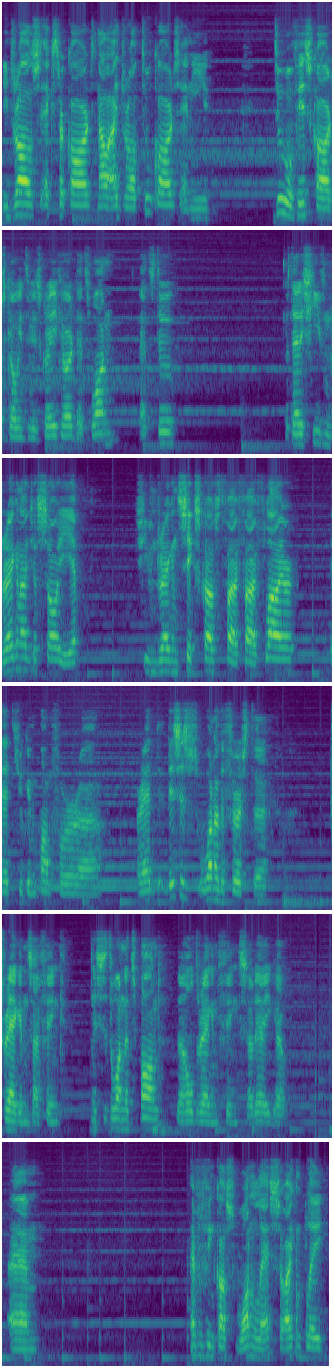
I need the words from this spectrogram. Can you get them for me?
he draws extra cards. Now I draw two cards and he two of his cards go into his graveyard. That's one. That's two. Is that a Shivan Dragon I just saw? Yep. Shivan Dragon 6 cost 5 5 flyer that you can pump for uh, red. This is one of the first uh, dragons I think. This is the one that spawned the whole dragon thing, so there you go. Um, everything costs one less, so I can play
